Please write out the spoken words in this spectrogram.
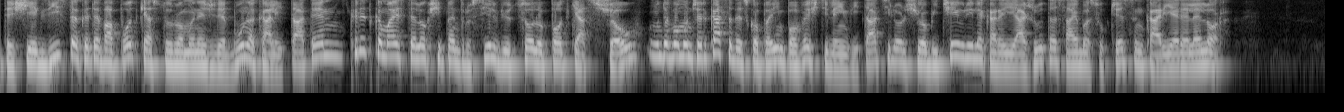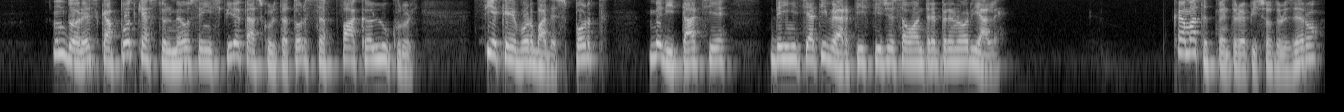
Deși există câteva podcasturi românești de bună calitate, cred că mai este loc și pentru Silviu Țolu Podcast Show, unde vom încerca să descoperim poveștile invitaților și obiceiurile care îi ajută să aibă succes în carierele lor. Îmi doresc ca podcastul meu să inspire pe ascultători să facă lucruri, fie că e vorba de sport, meditație, de inițiative artistice sau antreprenoriale. Cam atât pentru episodul 0.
